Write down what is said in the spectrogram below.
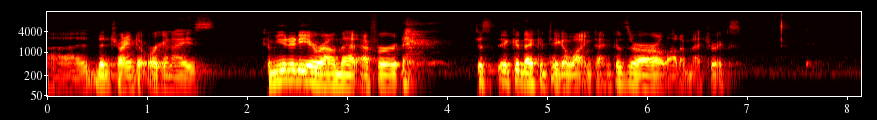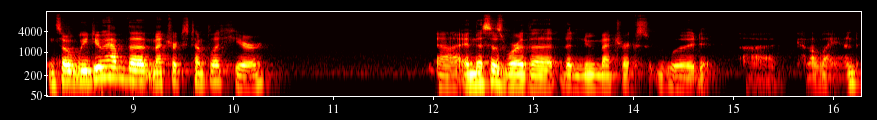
uh, than trying to organize community around that effort. just it could that could take a long time because there are a lot of metrics. And so we do have the metrics template here. Uh, and this is where the, the new metrics would uh, kind of land.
